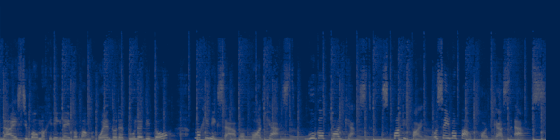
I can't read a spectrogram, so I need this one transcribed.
Nice yung bang makinig na iba pang kwento na tulad ito? Makinig sa Apple Podcast, Google Podcast, Spotify o sa iba pang podcast apps.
